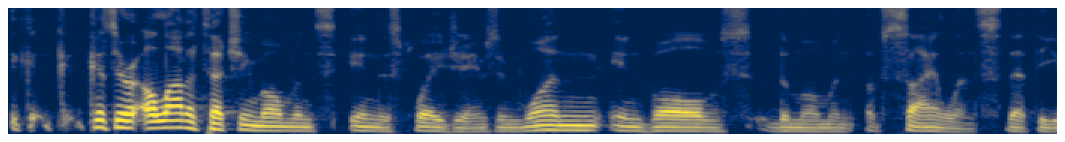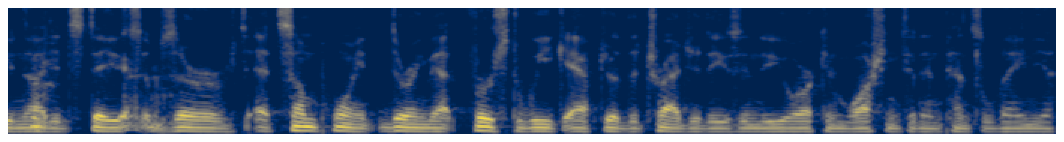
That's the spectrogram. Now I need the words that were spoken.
Because there are a lot of touching moments in this play, James, and one involves the moment of silence that the United mm, States yeah. observed at some point during that first week after the tragedies in New York and Washington and Pennsylvania.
